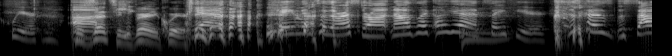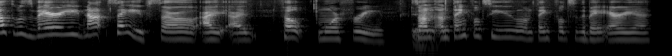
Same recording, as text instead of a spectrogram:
queer, uh, Presenting very queer. yes, came into the restaurant and I was like, oh yeah, it's safe here. Just because the South was very not safe, so I, I felt more free. So I'm, I'm thankful to you. I'm thankful to the Bay Area,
